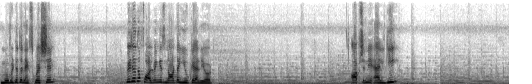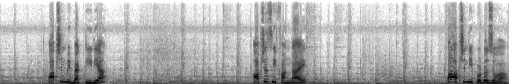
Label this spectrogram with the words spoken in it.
Move it to the next question. Which of the following is not a eukaryote? Option A algae. Option B bacteria. Option C fungi. Or option D protozoa.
